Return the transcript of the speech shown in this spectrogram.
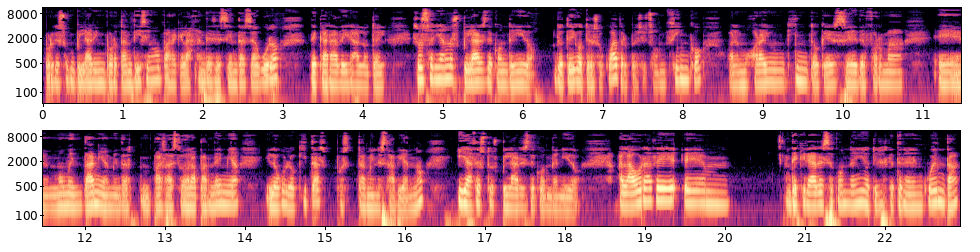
porque es un pilar importantísimo para que la gente se sienta seguro de cara a ir al hotel. Esos serían los pilares de contenido. Yo te digo tres o cuatro, pero si son cinco, o a lo mejor hay un quinto que es eh, de forma eh, momentánea mientras pasa esto de la pandemia y luego lo quitas, pues también está bien, ¿no? Y haces tus pilares de contenido. A la hora de em, de crear ese contenido tienes que tener en cuenta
